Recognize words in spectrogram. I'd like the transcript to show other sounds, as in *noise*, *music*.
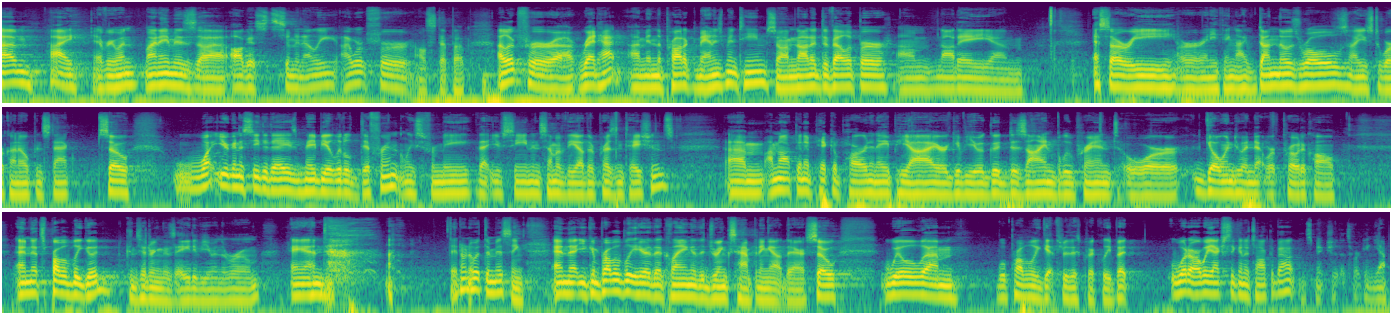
Um, hi, everyone. My name is uh, August Simonelli. I work for, I'll step up. I work for uh, Red Hat. I'm in the product management team, so I'm not a developer. I'm not a um, SRE or anything. I've done those roles. I used to work on OpenStack. So what you're going to see today is maybe a little different, at least for me, that you've seen in some of the other presentations. Um, I'm not going to pick apart an API or give you a good design blueprint or go into a network protocol. And that's probably good, considering there's eight of you in the room. And *laughs* they don't know what they're missing. And that you can probably hear the clang of the drinks happening out there. So we'll, um, we'll probably get through this quickly. But what are we actually going to talk about? Let's make sure that's working. Yeah.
